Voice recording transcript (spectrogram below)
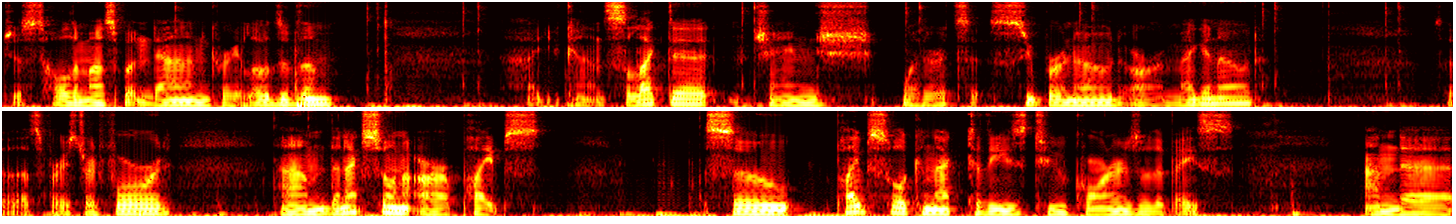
just hold the mouse button down and create loads of them. Uh, you can select it, change whether it's a super node or a mega node. So that's very straightforward. Um, the next one are pipes. So pipes will connect to these two corners of the base and uh,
